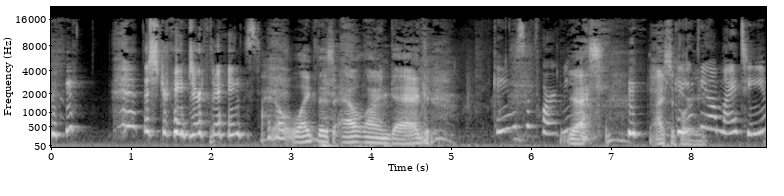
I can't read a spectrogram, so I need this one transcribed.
the Stranger Things. I don't like this outline gag. Can you support me? Yes, I Can support you Can you. be on my team?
